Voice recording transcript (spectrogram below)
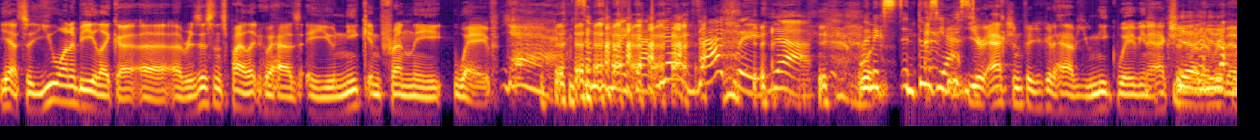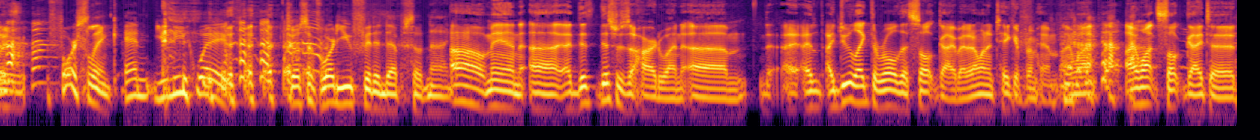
Yeah, so you want to be like a, a, a resistance pilot who has a unique and friendly wave. Yeah, something like that. Yeah, exactly. Yeah, I'm ex- enthusiastic. Your action figure could have unique waving action, Yeah, whatever unique it is. Force link and unique wave. Joseph, where do you fit into episode nine? Oh man, uh, this this was a hard one. Um, I, I I do like the role of the Salt guy, but I don't want to take it from him. I want I want Salt guy to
